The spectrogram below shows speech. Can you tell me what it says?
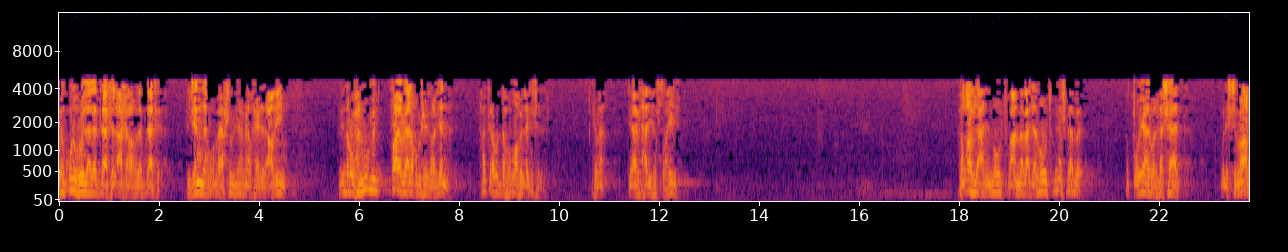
ينقله إلى لذات الآخرة ولذات الجنة وما يحصل فيها من الخير العظيم. فإن روح المؤمن طائر يعلق بشجر الجنة حتى يرده الله إلى جسده كما جاء في الحديث الصحيح. فالغفلة عن الموت وعما بعد الموت من أسباب الطغيان والفساد والاستمرار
